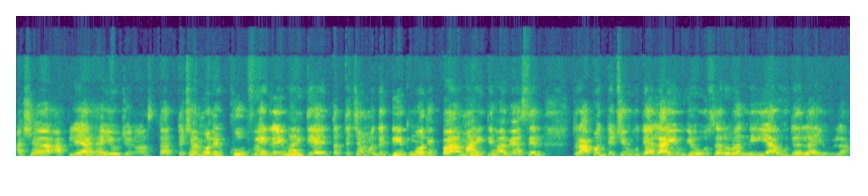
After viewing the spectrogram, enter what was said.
अशा आपल्या ह्या योजना असतात. त्याच्यामध्ये खूप वेगळी माहिती आहे. तर त्याच्यामध्ये डीपमध्ये माहिती हवी असेल तर आपण त्याची उद्या लाईव्ह घेऊ. सर्वांनी या उद्या लाईव्हला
